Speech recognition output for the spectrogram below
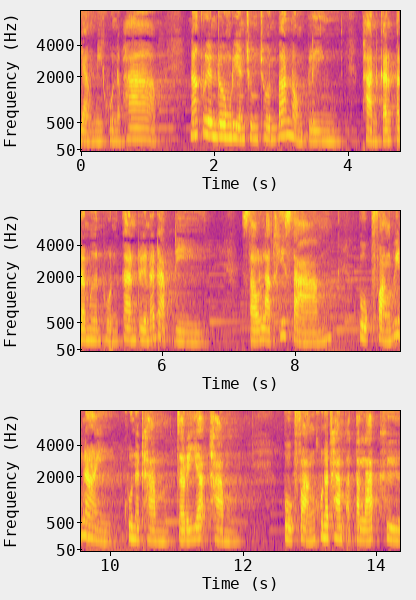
อย่างมีคุณภาพ นักเรียนโรงเรียนชุมชนบ้านหนองปลิง ผ่านการประเมินผลการเรียนระดับดี เสาหลักที่ 3 ปลูกฝังวินัย คุณธรรม จริยธรรม ปลูกฝังคุณธรรมอัตลักษณ์คือ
